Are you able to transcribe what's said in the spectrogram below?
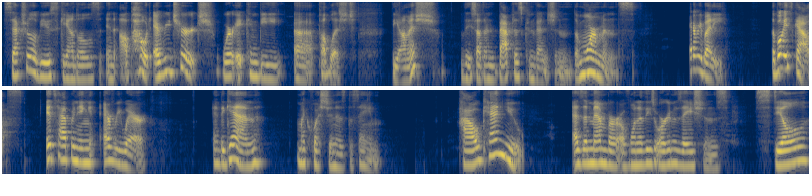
sexual abuse scandals in about every church where it can be uh, published the Amish, the Southern Baptist Convention, the Mormons, everybody, the Boy Scouts. It's happening everywhere. And again, my question is the same How can you as a member of one of these organizations, still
